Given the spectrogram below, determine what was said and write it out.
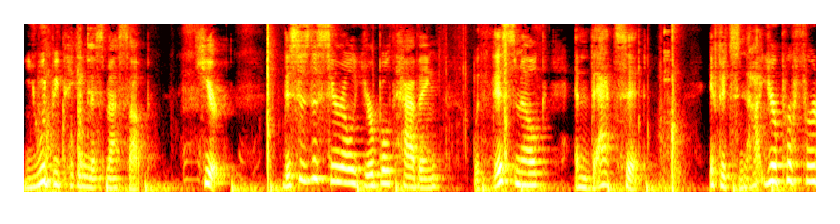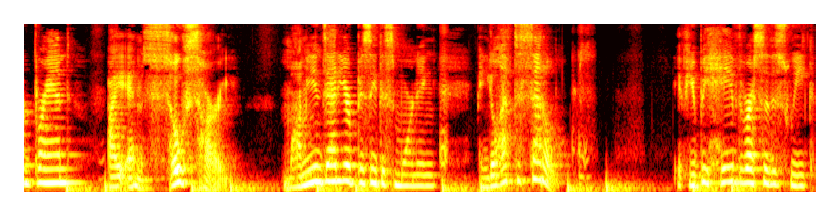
you would be picking this mess up. Here, this is the cereal you're both having with this milk, and that's it. If it's not your preferred brand, I am so sorry. Mommy and Daddy are busy this morning, and you'll have to settle. If you behave the rest of this week,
